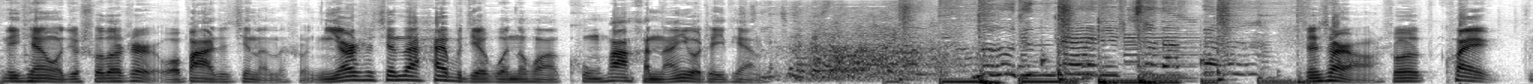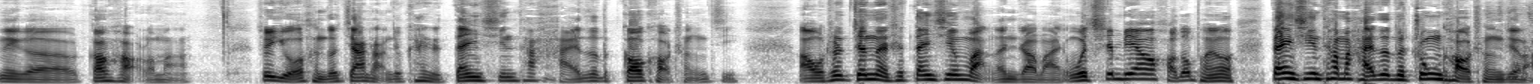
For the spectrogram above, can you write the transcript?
那天我就说到这儿，我爸就进来了，说：“你要是现在还不结婚的话，恐怕很难有这一天了。”真事儿啊，说快那个高考了嘛。就有很多家长就开始担心他孩子的高考成绩啊！我说真的是担心晚了，你知道吧？我身边有好多朋友担心他们孩子的中考成绩了，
